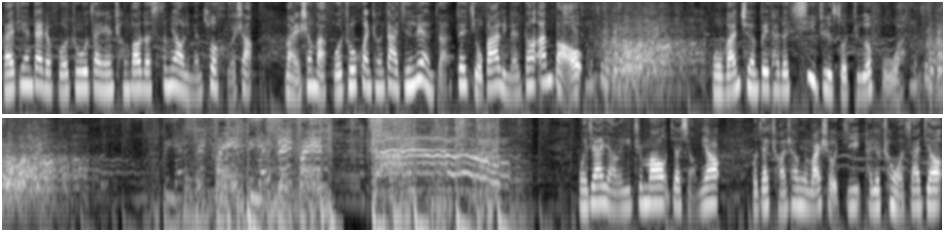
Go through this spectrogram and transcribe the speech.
白天带着佛珠在人承包的寺庙里面做和尚，晚上把佛珠换成大金链子，在酒吧里面当安保。我完全被他的气质所折服啊！我家养了一只猫，叫小喵。我在床上面玩手机，它就冲我撒娇，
